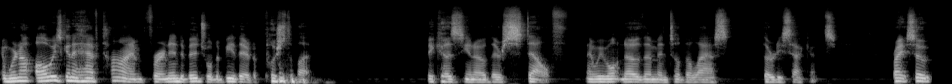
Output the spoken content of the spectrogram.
And we're not always going to have time for an individual to be there to push the button because, you know, they're stealth and we won't know them until the last 30 seconds. Right. So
